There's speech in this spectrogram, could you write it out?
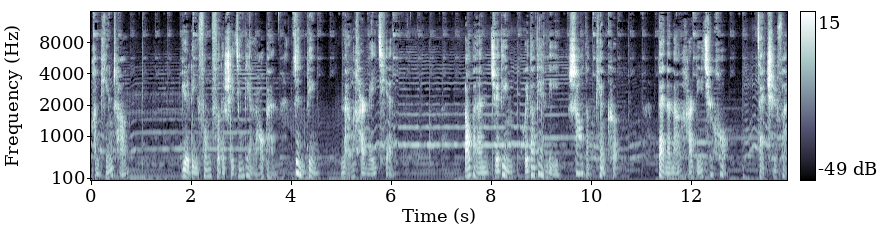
很平常，阅历丰富的水晶店老板认定男孩没钱。老板决定回到店里稍等片刻，待那男孩离去后再吃饭。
